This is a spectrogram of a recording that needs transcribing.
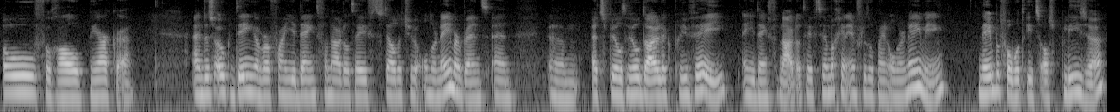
overal merken. En dus ook dingen waarvan je denkt van nou dat heeft, stel dat je ondernemer bent en ehm, het speelt heel duidelijk privé. En je denkt van nou dat heeft helemaal geen invloed op mijn onderneming. Neem bijvoorbeeld iets als pleasen.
